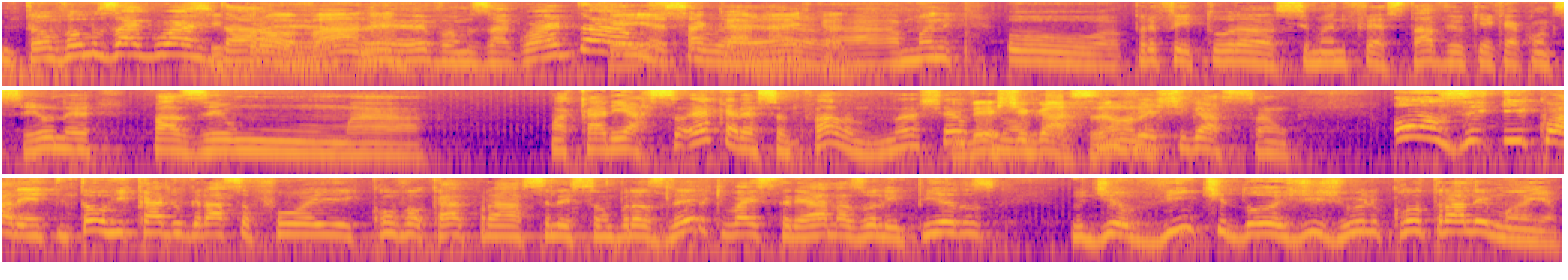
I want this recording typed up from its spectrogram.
Então vamos aguardar. Se provar, é, né? É, vamos aguardar. Que aí é sacanagem, é, cara. A, mani, o, a prefeitura se manifestar, ver o que, que aconteceu, né? Fazer uma. Uma cariação. É a cariação que fala? Não achei Investigação. Né? Investigação. 11 e 40 Então o Ricardo Graça foi convocado para a seleção brasileira que vai estrear nas Olimpíadas no dia 22 de julho contra a Alemanha.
